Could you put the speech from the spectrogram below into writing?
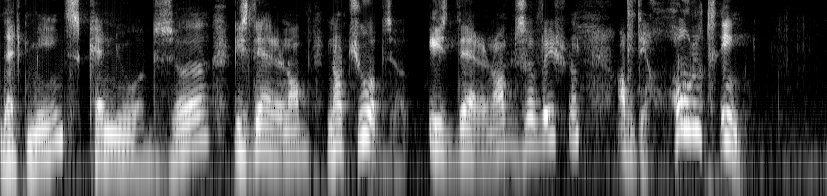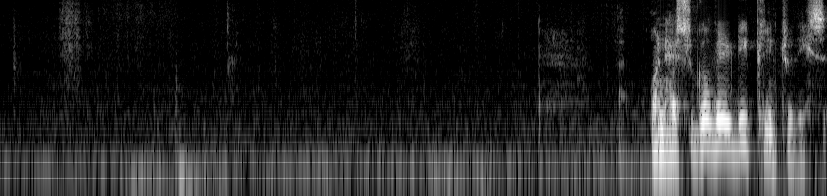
That means, can you observe? Is there an ob- not you observe? Is there an observation of the whole thing? One has to go very deeply into this.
